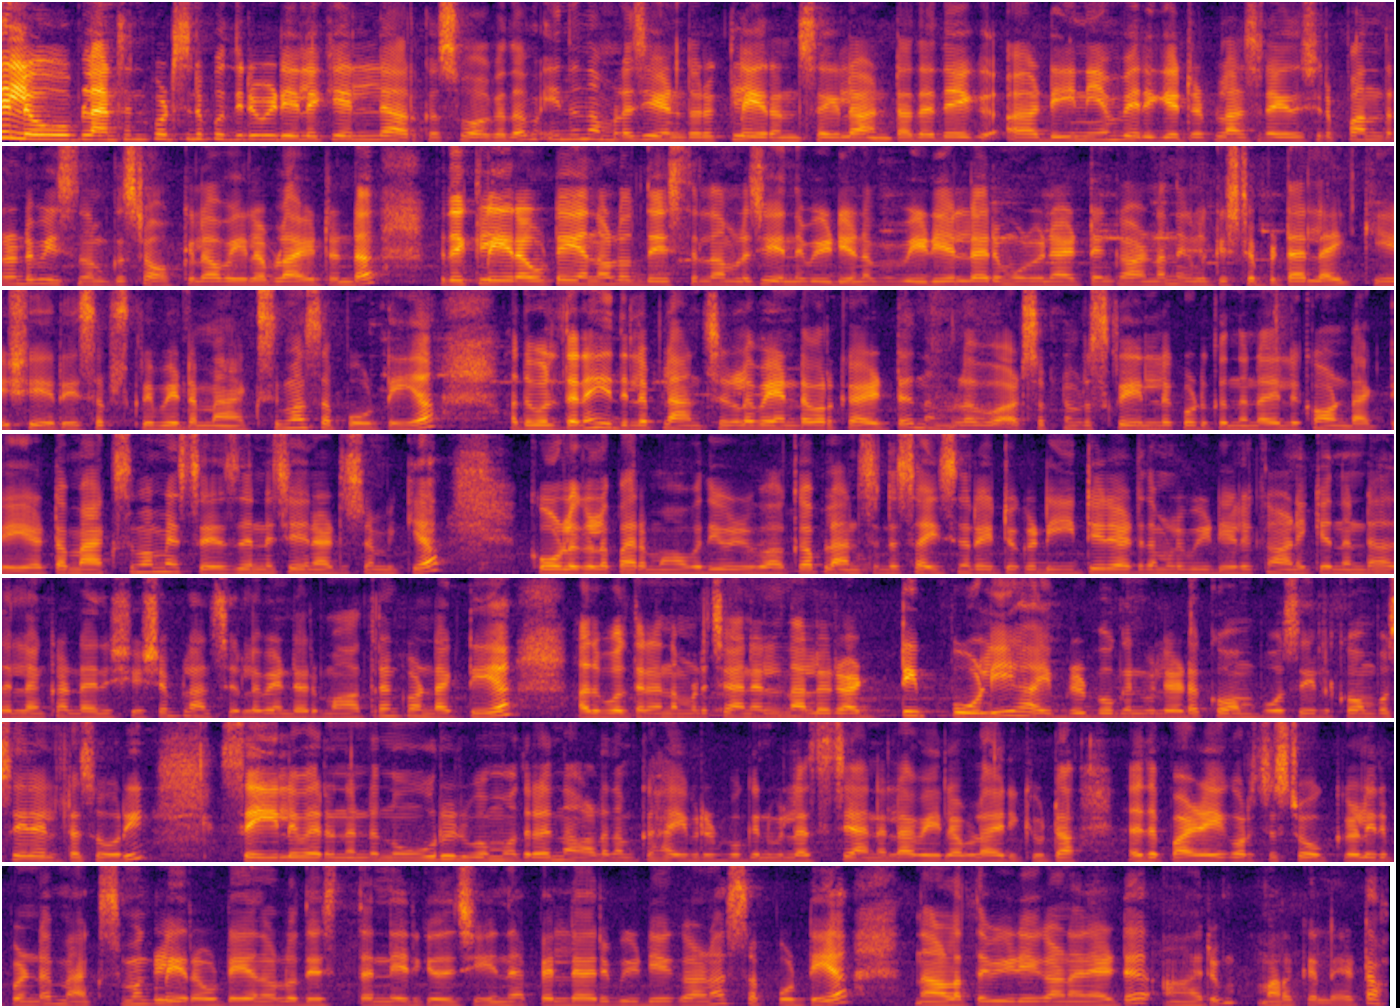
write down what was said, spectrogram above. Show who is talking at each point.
Speaker 1: hello plans and പോട്ട്സിൻ്റെ പുതിയൊരു വീഡിയോയിലേക്ക് എല്ലാവർക്കും സ്വാഗതം ഇന്ന് നമ്മൾ ചെയ്യുന്നത് ഒരു ക്ലിയറൻസ് സെയിലാണ് കേട്ടോ അതായത് ഡീനിയം വെരിഗേറ്റഡ് പ്ലാൻസിൻ്റെ ഏകദേശം ഒരു പന്ത്രണ്ട് പീസ് നമുക്ക് സ്റ്റോക്കിൽ അവൈലബിൾ ആയിട്ടുണ്ട് ഇത് ക്ലിയർ ഔട്ട് ചെയ്യാനുള്ള ഉദ്ദേശത്തിൽ നമ്മൾ ചെയ്യുന്ന വീഡിയോ ആണ് അപ്പോൾ വീഡിയോ എല്ലാവരും മുഴുവനായിട്ടും കാണണം നിങ്ങൾക്ക് ഇഷ്ടപ്പെട്ടാൽ ലൈക്ക് ചെയ്യുക ഷെയർ ചെയ്യുക സബ്സ്ക്രൈബ് ചെയ്യുക മാക്സിമം സപ്പോർട്ട് ചെയ്യുക അതുപോലെ തന്നെ ഇതിലെ പ്ലാൻസുകൾ വേണ്ടവർക്കായിട്ട് നമ്മൾ വാട്സപ്പ് നമ്പർ സ്ക്രീനിൽ കൊടുക്കുന്നുണ്ട് അതിൽ കോൺടാക്ട് ചെയ്യുക കേട്ടോ മാക്സിമം മെസ്സേജ് തന്നെ ചെയ്യാനായിട്ട് ശ്രമിക്കുക കോളുകൾ പരമാവധി ഒഴിവാക്കുക പ്ലാൻസിൻ്റെ സൈസും റേറ്റും ഒക്കെ ഡീറ്റെയിൽ ആയിട്ട് നമ്മൾ വീഡിയോയിൽ കാണിക്കുന്നുണ്ട് അതെല്ലാം കണ്ടതിന് ശേഷം പ്ലാൻസുകൾ വേണ്ടവർ മാത്രം കോൺടാക്ട് ചെയ്യുക അതുപോലെ തന്നെ നമ്മുടെ ചാനലിൽ നല്ലൊരു അടിപൊളി ഹൈബ്രിഡ് ബോഗൻവില്ലയുടെ കോമ്പോ സെയിൽ കോമ്പോ സെയിൽ അല്ലെ സോറി സെയിൽ വരുന്നുണ്ട് നൂറ് രൂപ മുതൽ നാളെ നമുക്ക് ഹൈബ്രിഡ് ബോഗൻവില്ലാസ് ചാനൽ അവൈലബിൾ ആയിരിക്കും കേട്ടോ അതായത് പഴയ കുറച്ച് സ്റ്റോക്കുകൾ ഇരിപ്പുണ്ട് മാക്സിമം ക്ലിയർ ഔട്ട് ചെയ്യാന്നുള്ള ഉദ്ദേശത്തിൽ തന്നെ ആയിരിക്കും അത് ചെയ്യുന്നത് അപ്പോൾ എല്ലാവരും വീഡിയോ കാണാൻ സപ്പോർട്ട് ചെയ്യുക നാളത്തെ വീഡിയോ കാണാനായിട്ട് ആരും മറക്കല്ലേ കേട്ടോ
